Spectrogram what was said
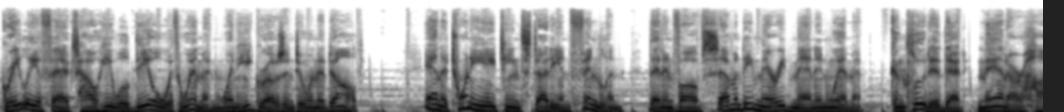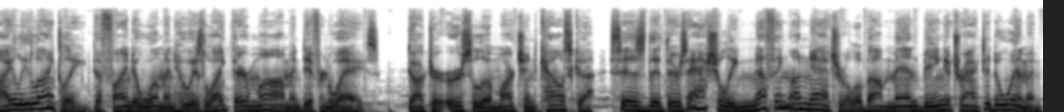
greatly affects how he will deal with women when he grows into an adult. And a 2018 study in Finland that involved 70 married men and women concluded that men are highly likely to find a woman who is like their mom in different ways. Dr. Ursula Marcinkowska says that there's actually nothing unnatural about men being attracted to women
